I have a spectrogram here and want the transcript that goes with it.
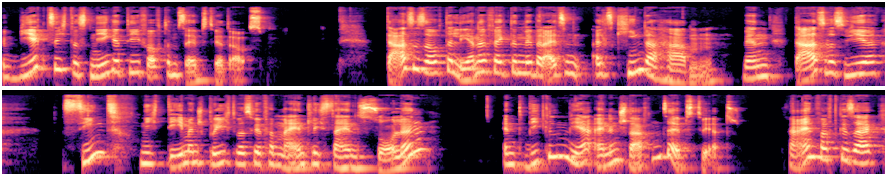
wirkt sich das negativ auf dem Selbstwert aus. Das ist auch der Lerneffekt, den wir bereits als Kinder haben. Wenn das, was wir sind, nicht dem entspricht, was wir vermeintlich sein sollen, entwickeln wir einen schwachen Selbstwert. Vereinfacht gesagt,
